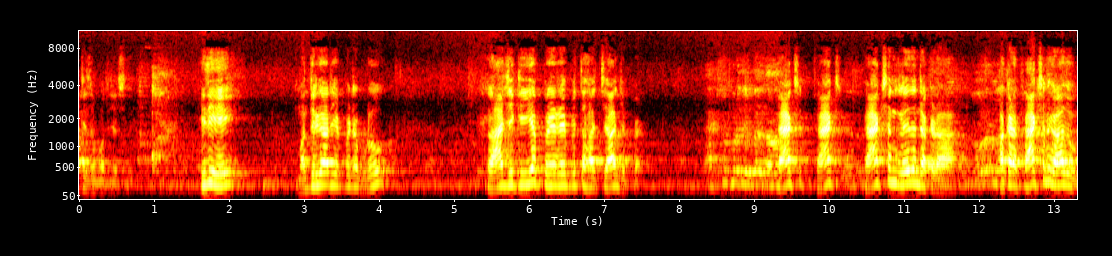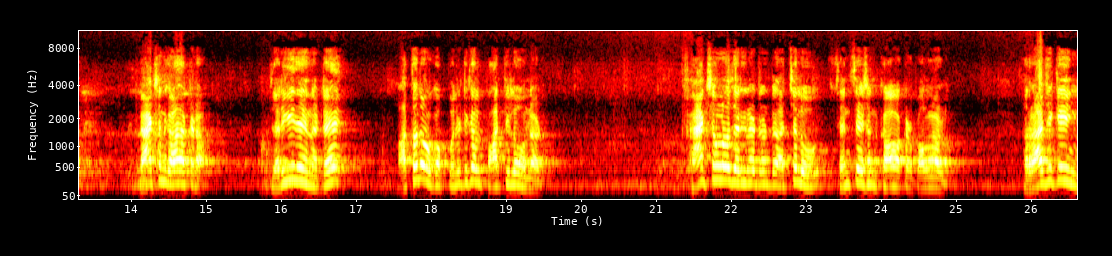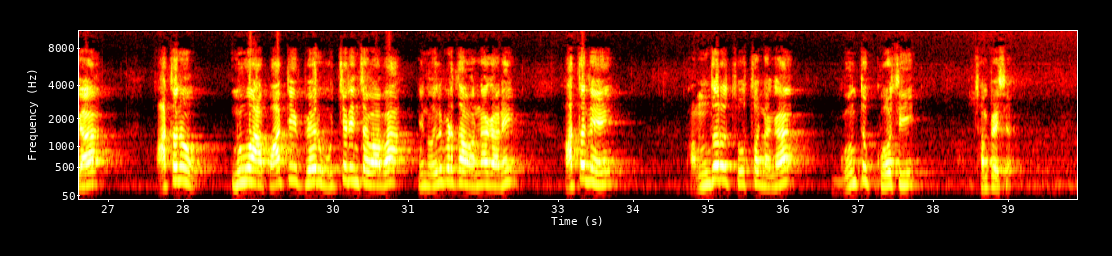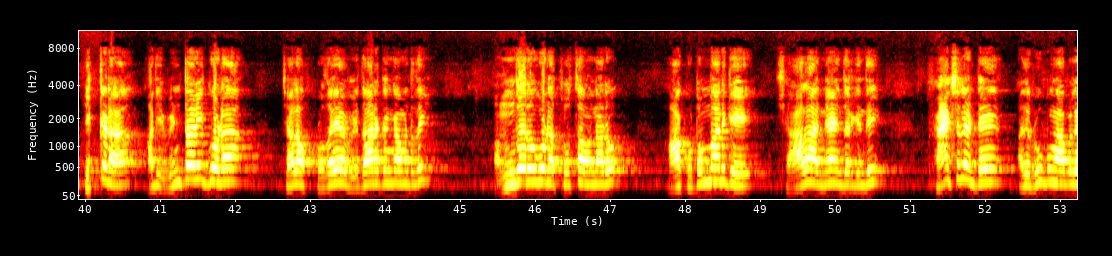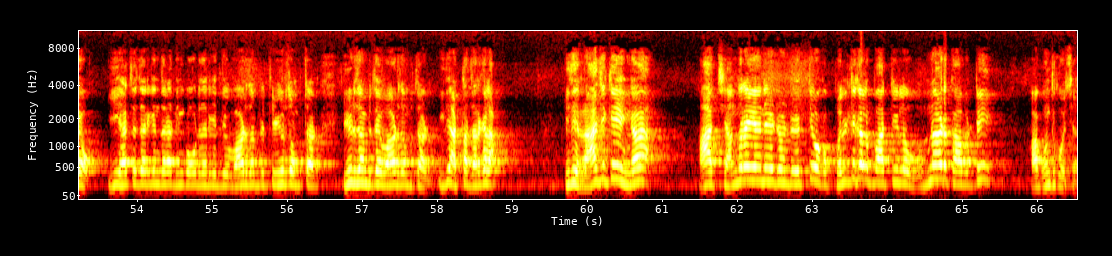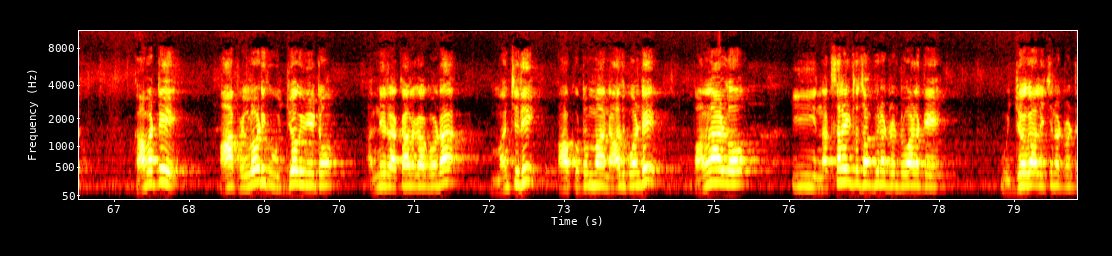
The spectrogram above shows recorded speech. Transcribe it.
Party support చేస్తుంది. ఇది మంత్రి గారు చెప్పేటప్పుడు రాజకీయ ప్రేరేపిత హత్య అని చెప్పాడు. ఫ్యాక్షన్ ఫ్యాక్షన్ ఫ్యాక్షన్ లేదండి అక్కడ. అక్కడ ఫ్యాక్షన్ కాదు. ఫ్యాక్షన్ కాదు అక్కడ. జరిగింది ఏంటంటే అతను ఒక పొలిటికల్ పార్టీలో ఉన్నాడు. ఫ్యాక్షన్లో జరిగినటువంటి హత్యలు సెన్సేషన్ కావు అక్కడ పల్నాడులో. రాజకీయంగా అతను నువ్వు ఆ పార్టీ పేరు ఉచ్చరించవాబా నేను వదిలిపెడతామన్నా కానీ అతన్ని అందరూ చూస్తుండగా గొంతు కోసి చంపేశారు. ఇక్కడ అది వినటానికి కూడా చాలా హృదయ విదారకంగా ఉంటుంది. అందరూ కూడా చూస్తూ ఉన్నారు. ఆ కుటుంబానికి చాలా అన్యాయం జరిగింది. ఫ్యాక్షన్ అంటే అది రూపం ఆపలేవు. ఈ హత్య జరిగిన తర్వాత ఇంకొకటి జరిగింది వాడు చంపితే ఈడు చంపుతాడు ఈడు చంపితే వాడు చంపుతాడు. ఇది అట్లా జరగల. ఇది రాజకీయంగా ఆ చంద్రయ్య అనేటువంటి వ్యక్తి ఒక పొలిటికల్ పార్టీలో ఉన్నాడు కాబట్టి ఆ గొంతుకు వచ్చారు కాబట్టి ఆ పిల్లోడికి ఉద్యోగం ఇవ్వటం అన్ని రకాలుగా కూడా మంచిది. ఆ కుటుంబాన్ని ఆదుకోండి. పల్నాడులో ఈ నక్సలైట్లు చంపినటువంటి వాళ్ళకి ఉద్యోగాలు ఇచ్చినటువంటి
